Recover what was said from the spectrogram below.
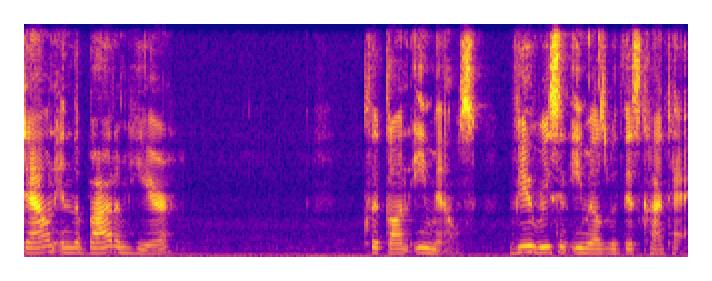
down in the bottom here click on emails. View recent emails with this contact.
